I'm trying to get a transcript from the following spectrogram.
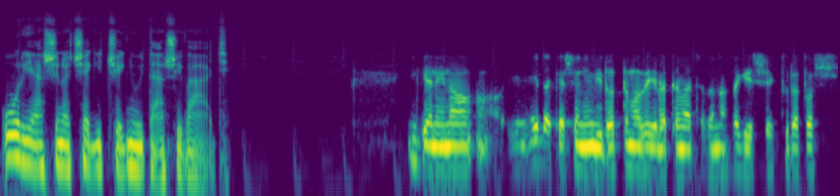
óriási nagy segítségnyújtási vágy. Igen, én, a, a, én érdekesen indítottam az életemet ezen az egészségtudatos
